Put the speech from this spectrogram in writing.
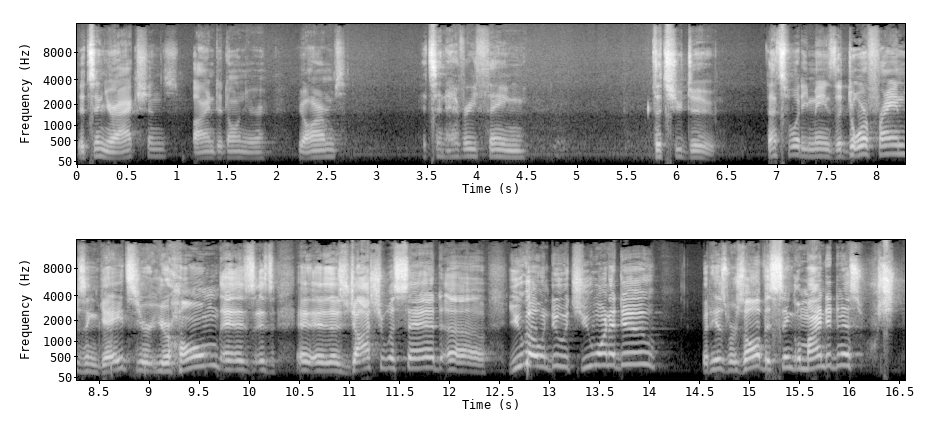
It's in your actions, bind it on your, your arms. It's in everything that you do. That's what he means. The door frames and gates, your, your home, as, as, as Joshua said, uh, you go and do what you want to do, but his resolve is single mindedness.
